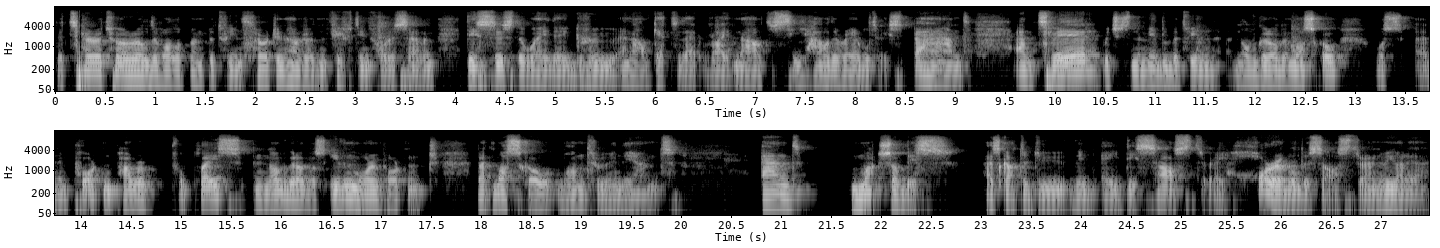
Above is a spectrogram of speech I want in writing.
the territorial development between 1300 and 1547, this is the way they grew. And I'll get to that right now to see how they were able to expand. And Tver, which is in the middle between Novgorod and Moscow, was an important, powerful place. And Novgorod was even more important, but Moscow won through in the end. And much of this has got to do with a disaster, a horrible disaster. And we got to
